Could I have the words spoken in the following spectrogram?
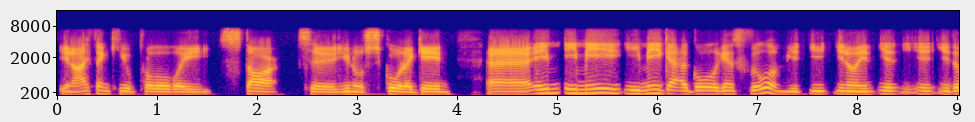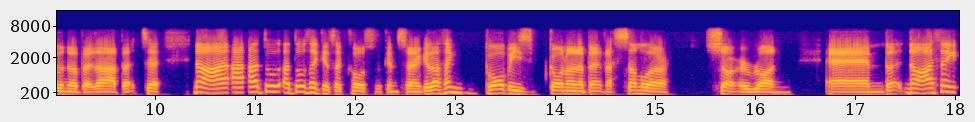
you know, I think he'll probably start to you know score again. Uh, he, he may he may get a goal against Fulham. You you, you know you, you, you don't know about that, but uh, no, I, I don't I don't think it's a cause for concern because I think Bobby's gone on a bit of a similar sort of run. Um, but no, I think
